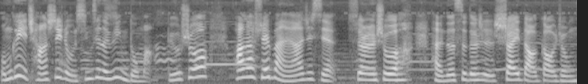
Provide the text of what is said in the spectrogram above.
我们可以尝试一种新鲜的运动嘛，比如说滑个水板啊这些。虽然说很多次都是摔倒告终，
